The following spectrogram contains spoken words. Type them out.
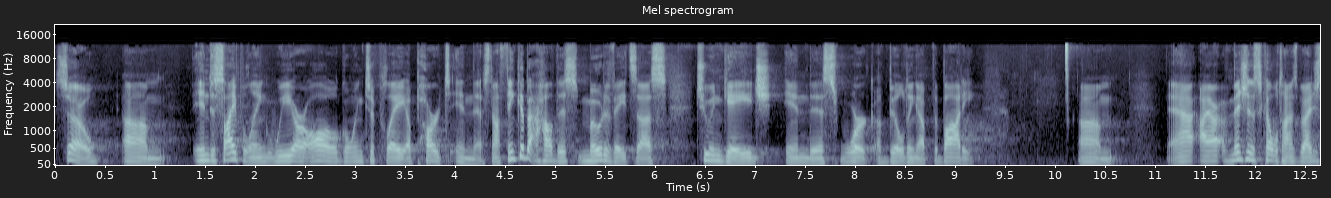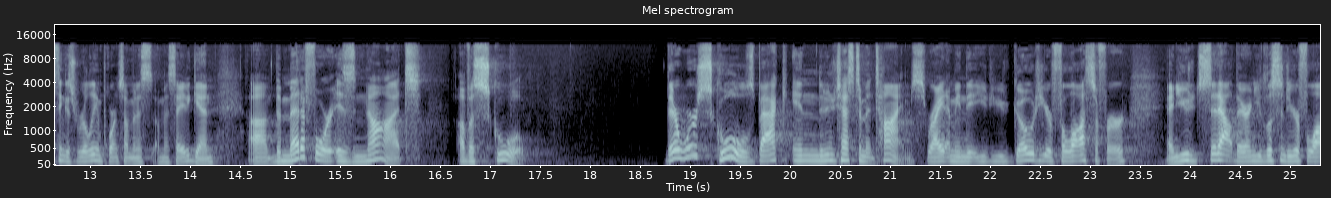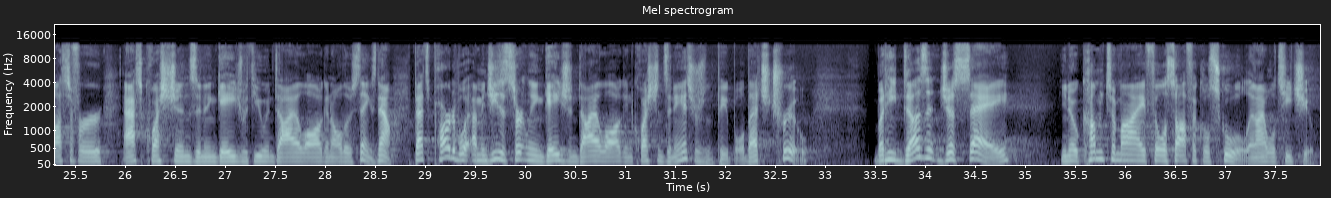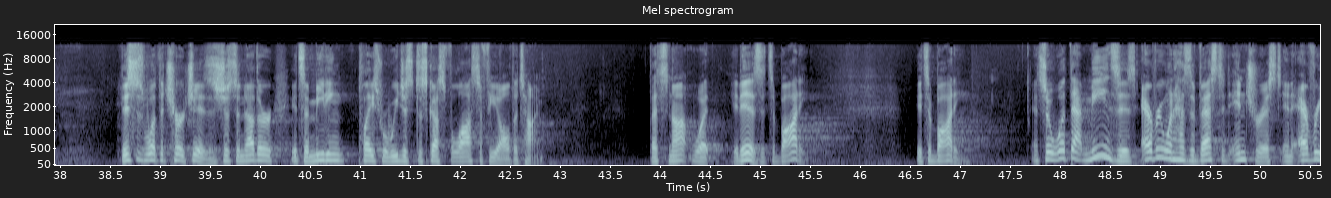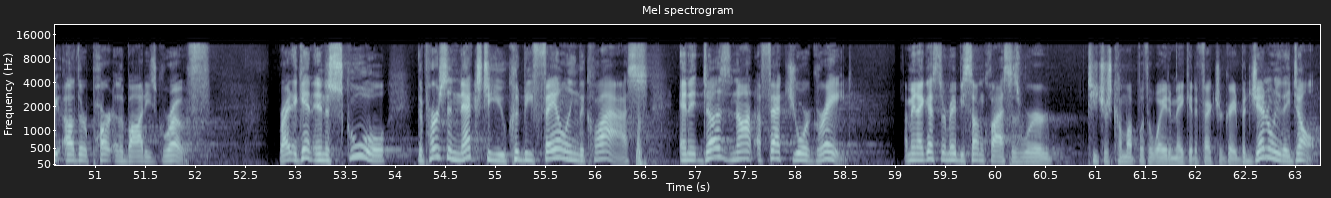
So, um, in discipling, we are all going to play a part in this. Now, think about how this motivates us to engage in this work of building up the body. Um, I, have mentioned this a couple times, but I just think it's really important, so I'm going to, say it again. Uh, the metaphor is not of a school. There were schools back in the New Testament times, right? I mean, you'd go to your philosopher and you'd sit out there and you'd listen to your philosopher ask questions and engage with you in dialogue and all those things. Now, that's part of what, I mean, Jesus certainly engaged in dialogue and questions and answers with people. That's true. But he doesn't just say, you know, come to my philosophical school and I will teach you. This is what the church is. It's just another, it's a meeting place where we just discuss philosophy all the time. That's not what it is. It's a body. It's a body. And so, what that means is everyone has a vested interest in every other part of the body's growth. Right? Again, in a school, the person next to you could be failing the class, and it does not affect your grade. I mean, I guess there may be some classes where teachers come up with a way to make it affect your grade, but generally they don't.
